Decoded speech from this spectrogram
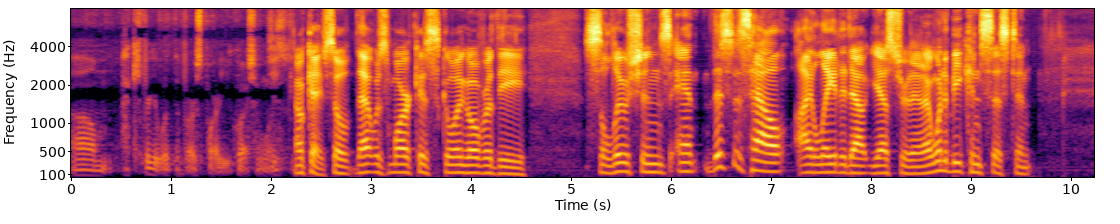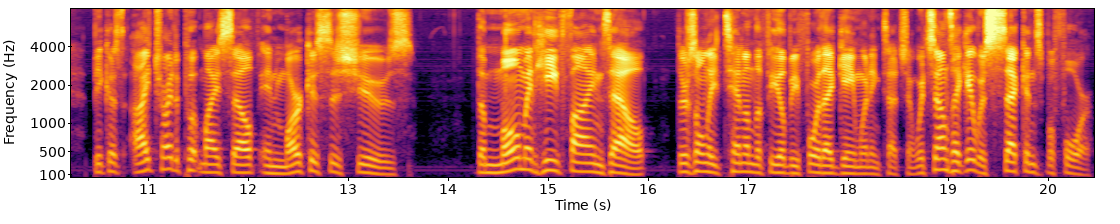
Um, I forget what the first part of your question was. Okay, so that was Marcus going over the solutions. And this is how I laid it out yesterday. And I want to be consistent because I try to put myself in Marcus's shoes the moment he finds out there's only 10 on the field before that game winning touchdown, which sounds like it was seconds before.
